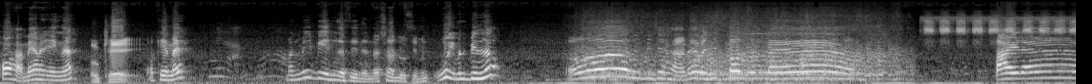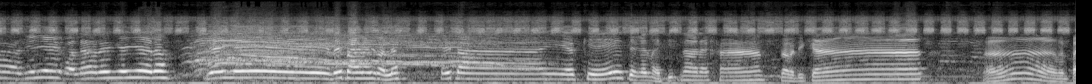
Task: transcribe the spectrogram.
พ่อหาแม่มันเองนะ Okay. โอเคไหม มันไม่บินนะสิเนี่ยนะชาดูสิมัน อุ้ย มันบินแล้วเออมันบินจะหาแม่มันที่ต้นนั้นแล้ว ไปแล้ว เย่ๆก่อนแล้วเล่นเย่ๆแล้ว เย่ๆบ๊ายบายไปก่อนเลย บ๊ายบาย โอเค เจอกันใหม่คลิปหน้านะครับ สวัสดีครับอ่ามันไป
